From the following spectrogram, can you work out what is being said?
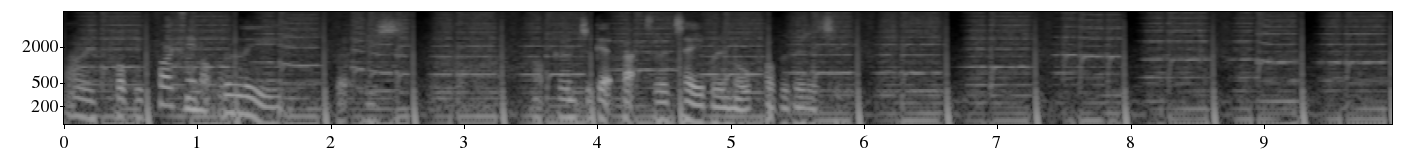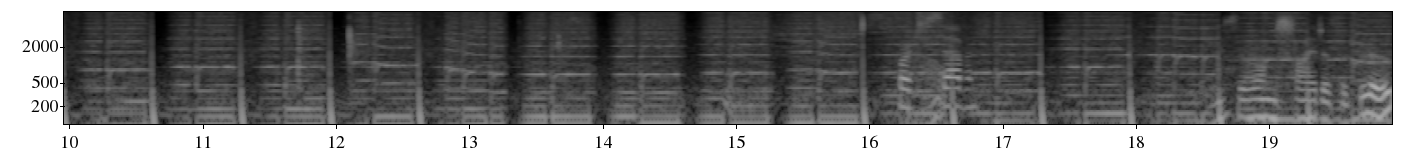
Barry probably 40. cannot believe that he's not going to get back to the table in all probability. Forty-seven. He's the wrong side of the blue.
